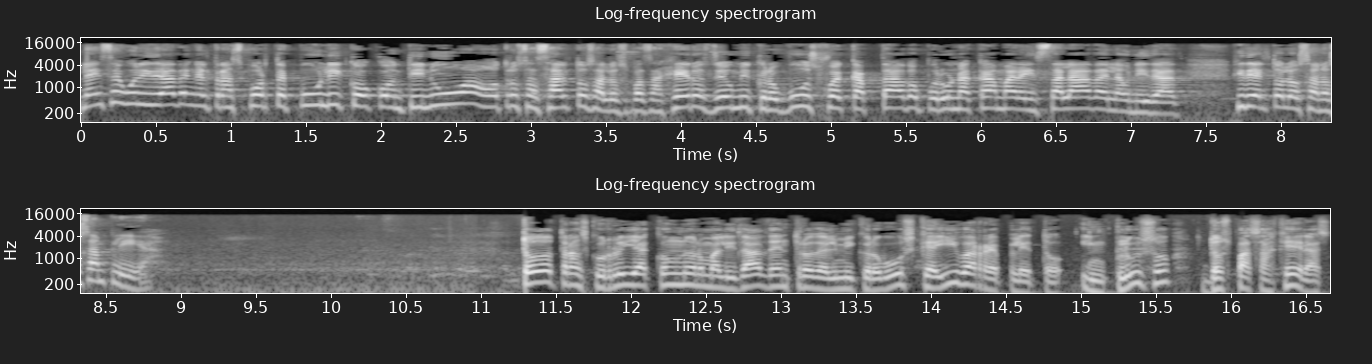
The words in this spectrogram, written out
La inseguridad en el transporte público continúa. Otros asaltos a los pasajeros de un microbús fue captado por una cámara instalada en la unidad. Fidel Tolosa nos amplía. Todo transcurría con normalidad dentro del microbús que iba repleto. Incluso dos pasajeras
